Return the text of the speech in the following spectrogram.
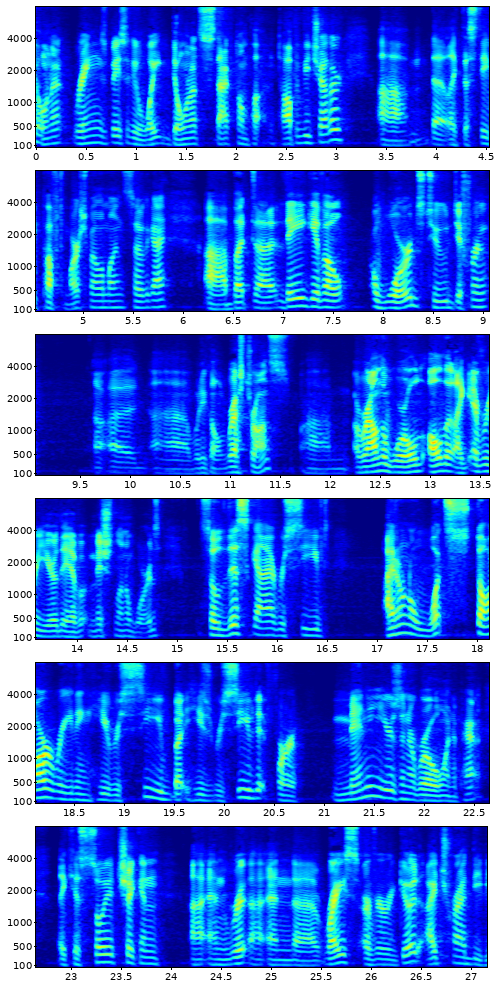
donut rings, basically white donuts stacked on, on top of each other. Um, that like the Stay Puft Marshmallow Man sort of the guy. Uh, but uh, they give out awards to different uh, uh, uh, what do you call them, restaurants um, around the world. All the like every year they have Michelin awards. So this guy received, I don't know what star rating he received, but he's received it for many years in a row. And apparently, like his soya chicken uh, and, uh, and uh, rice are very good. I tried the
